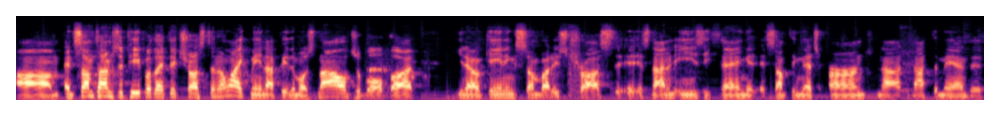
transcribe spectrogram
Um, and sometimes the people that they trust and they like may not be the most knowledgeable, but you know, gaining somebody's trust, it's not an easy thing. It's something that's earned, not not demanded.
